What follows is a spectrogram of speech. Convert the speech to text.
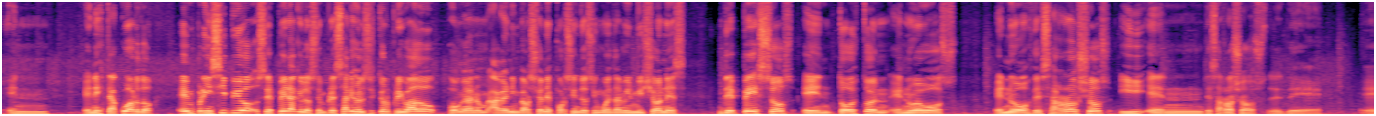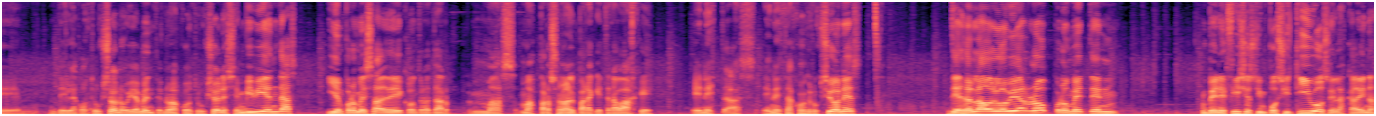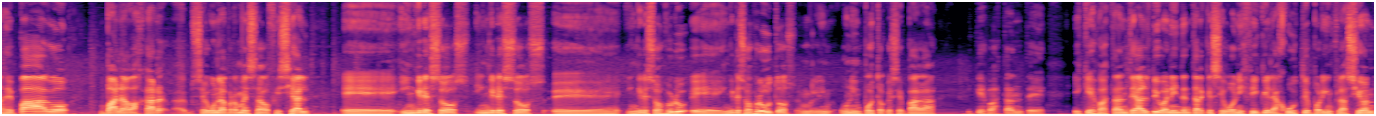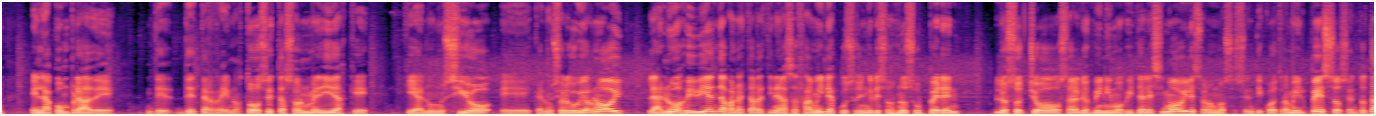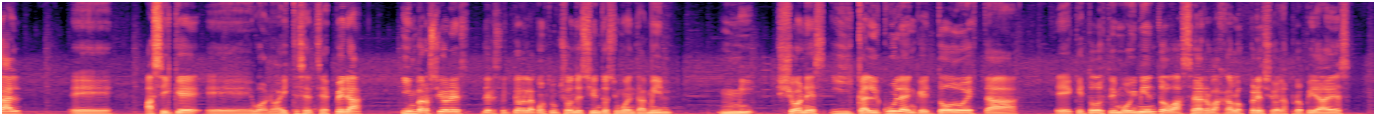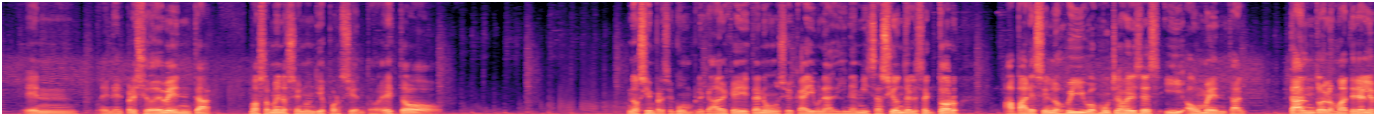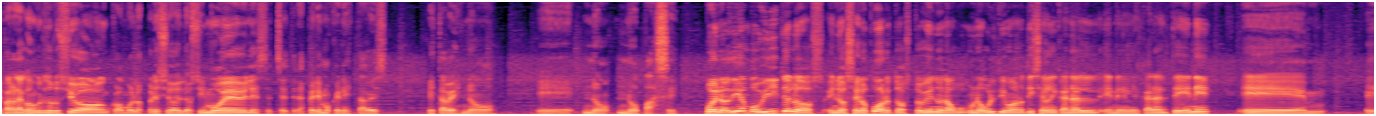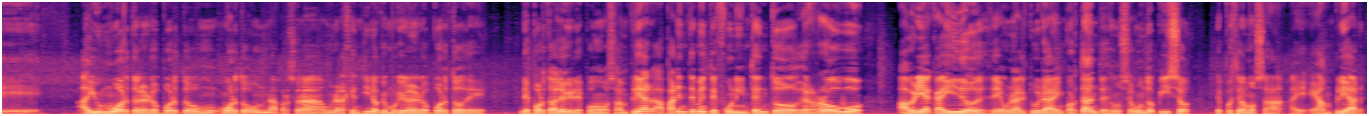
en, en, este acuerdo. En principio se espera que los empresarios del sector privado pongan, hagan inversiones por 150 mil millones pesos en todo esto en, nuevos, en nuevos desarrollos y en desarrollos de, eh, de la construcción, obviamente, nuevas construcciones en viviendas y en promesa de contratar más, más personal para que trabaje en estas, en estas construcciones. Desde el lado del gobierno prometen beneficios impositivos en las cadenas de pago, van a bajar, según la promesa oficial, eh, ingresos, ingresos, eh, ingresos brutos, un impuesto que se paga y que, es bastante, y que es bastante alto, y van a intentar que se bonifique el ajuste por inflación en la compra de, terrenos. Todas estas son medidas que, que, anunció, que anunció el gobierno hoy. Las nuevas viviendas van a estar destinadas a familias cuyos ingresos no superen los 8 salarios mínimos vitales y móviles, son unos 64 mil pesos en total. así que, bueno, ahí se, se espera inversiones del sector de la construcción de 150 mil millones y calculan que todo, esta, eh, que todo este movimiento va a hacer bajar los precios de las propiedades en, el precio de venta, más o menos en un 10%. Esto no siempre se cumple. Cada vez que hay este anuncio, que hay una dinamización del sector, aparecen los vivos muchas veces y aumentan tanto los materiales para la construcción como los precios de los inmuebles, etc. Esperemos que en esta vez, esta vez no, eh, no, no pase. Bueno, día movidito en los, en los aeropuertos. Estoy viendo una, última noticia en el canal, en el canal TN. Eh, eh, hay un muerto en el aeropuerto, un muerto una persona, un argentino que murió en el aeropuerto de, de Porto Alegre. Después vamos a ampliar. Aparentemente fue un intento de robo. Habría caído desde una altura importante, desde un segundo piso. Después te vamos a, ampliar.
